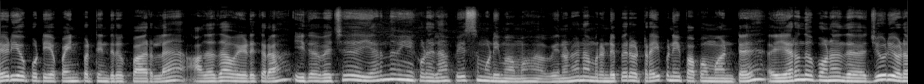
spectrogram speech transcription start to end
ரேடியோ போட்டியை பயன்படுத்தி இருப்பார்ல அதை தான் அவ எடுக்கிறா. இதை வச்சு இறந்தவங்க கூட எல்லாம் பேச முடியுமாமா? வேணும்னா நம்ம ரெண்டு பேரும் ட்ரை பண்ணி பார்ப்போமான்ட்டு இறந்து போன அந்த ஜூடியோட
